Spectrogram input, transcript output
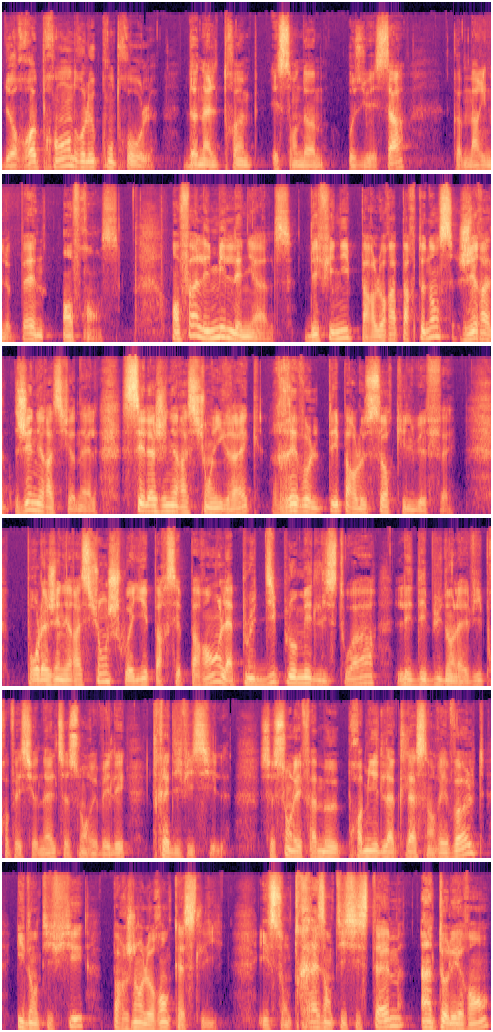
de reprendre le contrôle. Donald Trump et son homme aux USA comme Marine Le Pen en France. Enfin, les millennials, définis par leur appartenance générationnelle. C'est la génération Y révoltée par le sort qui lui est fait. Pour la génération choyée par ses parents, la plus diplômée de l'histoire, les débuts dans la vie professionnelle se sont révélés très difficiles. Ce sont les fameux premiers de la classe en révolte, identifiés par Jean-Laurent Casely. Ils sont très antisystèmes, intolérants,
